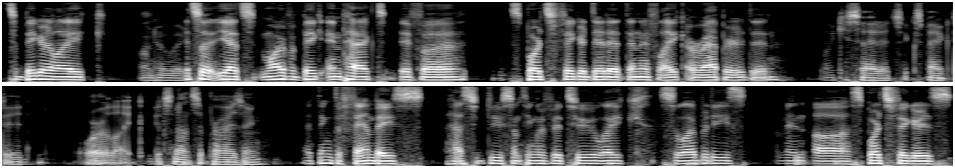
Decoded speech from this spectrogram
it's a bigger like On who it it's a yeah it's more of a big impact if a sports figure did it than if like a rapper did. like you said, it's expected, or like it's not surprising. I think the fan base has to do something with it too. Like celebrities, I mean, uh, sports figures,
